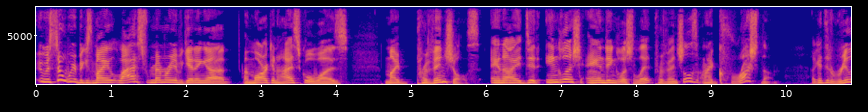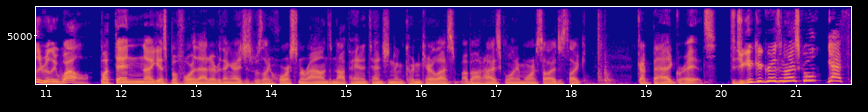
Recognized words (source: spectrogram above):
It was so weird because my last memory of getting a, a mark in high school was my provincials, and mm-hmm. I did English and English lit provincials, and I crushed them. Like I did really, really well. But then I guess before that, everything I just was like horsing around and not paying attention and couldn't care less about high school anymore. So I just like got bad grades. Did you get good grades in high school? Yes,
